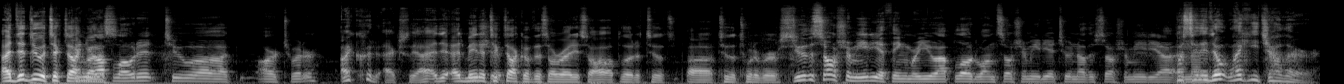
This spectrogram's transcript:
I did do a TikTok Can you about this. upload it to uh, our Twitter? I could actually. I, I made a should. TikTok of this already, so I'll upload it to uh, to the Twitterverse. Do the social media thing where you upload one social media to another social media. But see, then- they don't like each other.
